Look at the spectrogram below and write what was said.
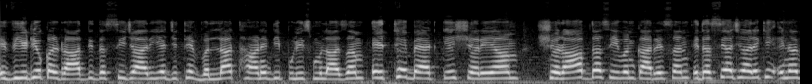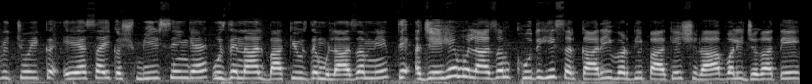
ਇਹ ਵੀਡੀਓ ਕੱਲ ਰਾਤ ਦੀ ਦੱਸੀ ਜਾ ਰਹੀ ਹੈ, ਜਿੱਥੇ ਵੱਲਾ ਥਾਣੇ ਦੀ ਪੁਲਿਸ ਮੁਲਾਜ਼ਮ ਇੱਥੇ ਬੈਠ ਕੇ ਸ਼ਰੇਆਮ ਸ਼ਰਾਬ ਦਾ ਸੇਵਨ ਕਰ ਰਹੇ ਸਨ। ਇਹ ਦੱਸਿਆ ਜਾ ਰਿਹਾ ਕਿ ਇਹਨਾਂ ਵਿੱਚੋਂ ਇੱਕ ਏਐਸਆਈ ਕਸ਼ਮੀਰ ਸਿੰਘ ਹੈ। ਉਸ ਦੇ ਨਾਲ ਬਾਕੀ ਉਸ ਦੇ ਮੁਲਾਜ਼ਮ ਨੇ ਤੇ ਅਜਿਹੇ ਮੁਲਾਜ਼ਮ ਖੁਦ ਹੀ ਸਰਕਾਰੀ ਵਰਦੀ ਪਾ ਕੇ ਸ਼ਰਾਬ ਵਾਲੀ ਜਗ੍ਹਾ ਤੇ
